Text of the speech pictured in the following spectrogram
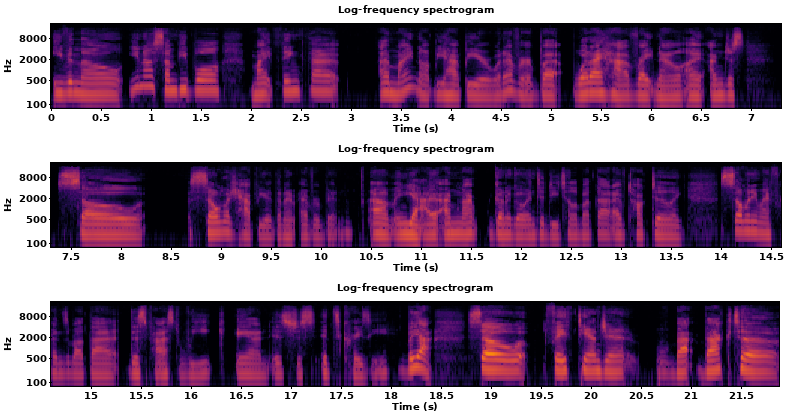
even though, you know, some people might think that I might not be happy or whatever. But what I have right now, I, I'm just so so much happier than I've ever been. Um, and yeah, I, am not gonna go into detail about that. I've talked to like so many of my friends about that this past week, and it's just it's crazy. But yeah, so faith tangent back back to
